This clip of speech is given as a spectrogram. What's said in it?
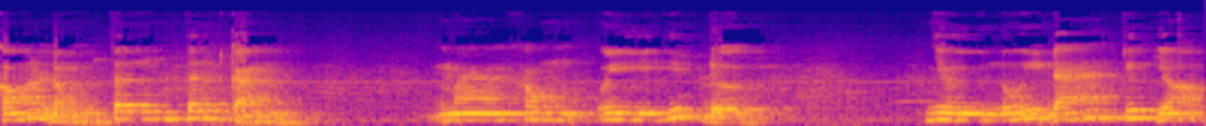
có lòng tin tinh cần mà không uy hiếp được như núi đá trước gió.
